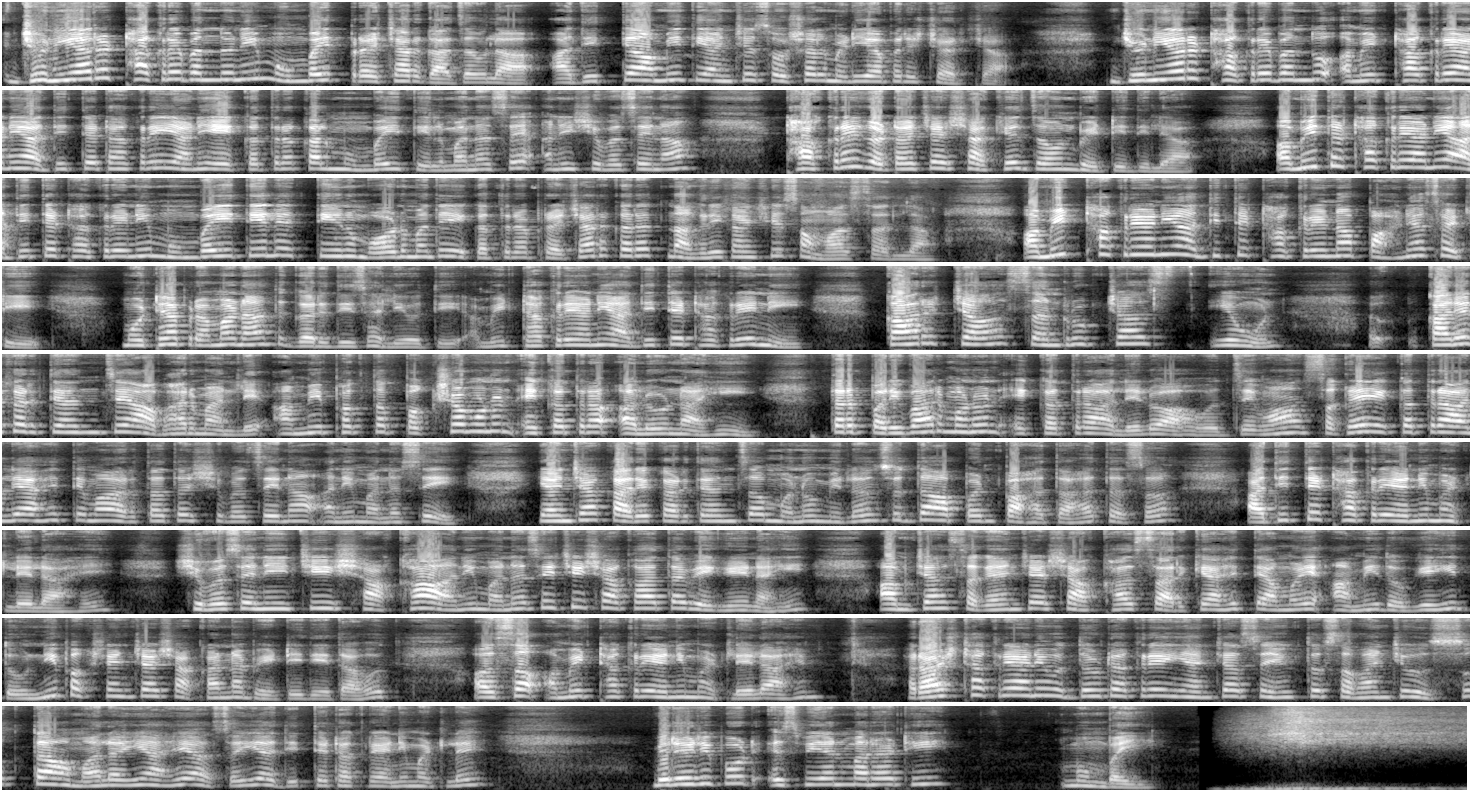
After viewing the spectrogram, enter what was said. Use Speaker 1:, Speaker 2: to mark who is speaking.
Speaker 1: Junior Thackeray बंधूंनी मुंबईत प्रचार गाजवला. आदित्य अमित यांची सोशल मीडियावर चर्चा. ज्युनियर ठाकरे बंधू अमित ठाकरे आणि आदित्य ठाकरे यांनी एकत्र काल मुंबईतील मनसे आणि शिवसेना ठाकरे गटाच्या शाखेत जाऊन भेटी दिल्या. अमित ठाकरे आणि आदित्य ठाकरेंनी मुंबईतील तीन वॉर्डमध्ये एकत्र प्रचार करत नागरिकांशी संवाद साधला. अमित ठाकरे आणि आदित्य ठाकरेंना पाहण्यासाठी मोठ्या प्रमाणात गर्दी झाली होती. अमित ठाकरे आणि आदित्य ठाकरेंनी कारच्या सनरूपच्या येऊन कार्यकर्त्यांचे आभार मानले. आम्ही फक्त पक्ष म्हणून एकत्र आलो नाही तर परिवार म्हणून एकत्र आलेलो आहोत. जेव्हा सगळे एकत्र आले आहेत तेव्हा अर्थातच शिवसेना आणि मनसे यांच्या कार्यकर्त्यांचं मनोमिलनसुद्धा आपण पाहत आहात असं आदित्य ठाकरे यांनी म्हटलेलं आहे. शिवसेनेची शाखा आणि मनसेची शाखा आता वेगळी नाही. आमच्या सगळ्यांच्या शाखा सारख्या आहेत त्यामुळे आम्ही दोघेही दोन्ही पक्षांच्या शाखांना भेटी देत आहोत असं अमित ठाकरे यांनी म्हटलेलं आहे. राज ठाकरे आणि उद्धव ठाकरे यांच्या संयुक्त सभांची उत्सुकता आम्हालाही आहे असंही आदित्य ठाकरे यांनी म्हटलंय. Bureau report S B N Marathi Mumbai.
